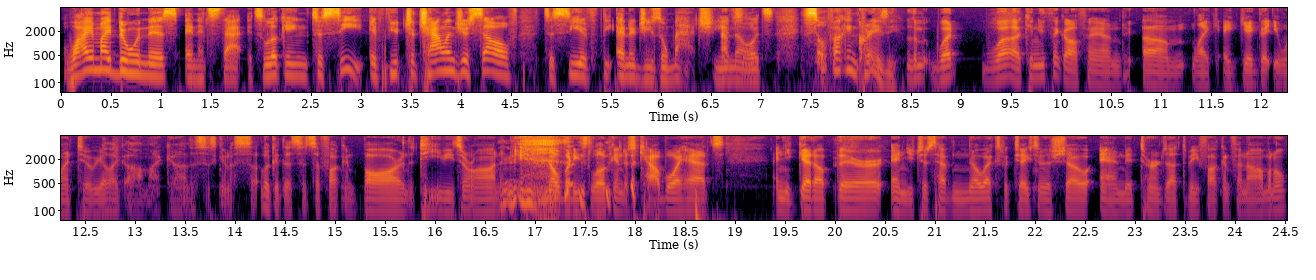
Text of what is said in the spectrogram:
why am i doing this and it's that it's looking to see if you to challenge yourself to see if the energies will match you know it's it's so fucking crazy Lem- What what can you think offhand? Um, like a gig that you went to, where you're like, oh my god, this is gonna suck. Look at this, it's a fucking bar, and the TVs are on, and nobody's looking. There's cowboy hats, and you get up there, and you just have no expectation of the show, and it turns out to be fucking phenomenal.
